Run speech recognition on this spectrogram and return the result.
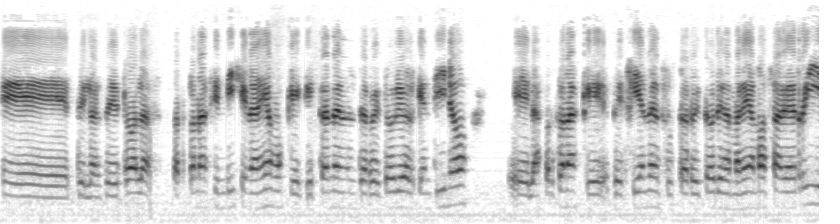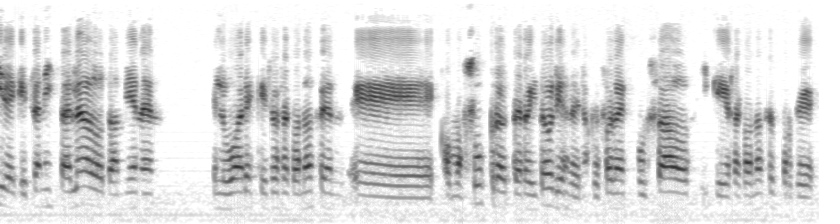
eh, de las de todas las personas indígenas digamos que, que están en el territorio argentino eh, las personas que defienden sus territorios de manera más aguerrida y que se han instalado también en, lugares que ellos reconocen eh, como sus territorios de los que fueron expulsados y que reconocen porque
